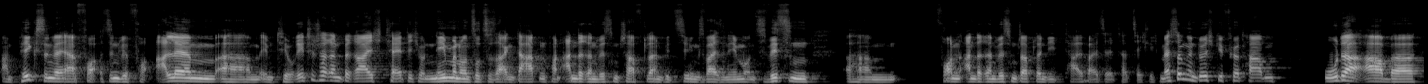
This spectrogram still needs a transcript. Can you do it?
am PIC sind wir ja vor, sind wir vor allem ähm, im theoretischeren Bereich tätig und nehmen uns sozusagen Daten von anderen Wissenschaftlern beziehungsweise nehmen uns Wissen ähm, von anderen Wissenschaftlern, die teilweise tatsächlich Messungen durchgeführt haben oder aber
